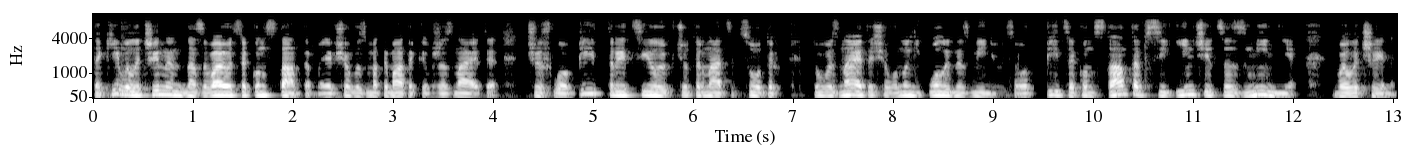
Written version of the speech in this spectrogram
Такі величини називаються константами. Якщо ви з математики вже знаєте число π 3,14, то ви знаєте, що воно ніколи не змінюється. От π це константа, всі інші це змінні величини.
